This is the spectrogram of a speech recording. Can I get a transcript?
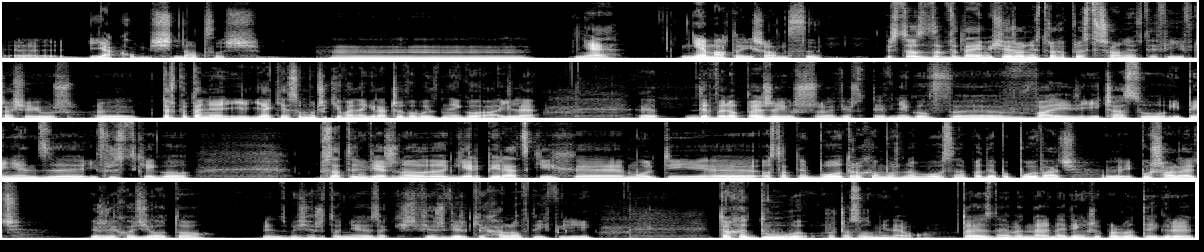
e, jakąś na coś. Hmm, nie? Nie ma tej szansy. Wiesz co, wydaje mi się, że on jest trochę przestrzelony w tej chwili, w czasie już. Też pytanie, jakie są oczekiwania graczy wobec niego, a ile deweloperzy już, wiesz, tutaj w niego wwalili i czasu, i pieniędzy, i wszystkiego. Poza tym, wiesz, no, gier pirackich multi ostatnio było trochę, można było sobie naprawdę popływać i poszaleć, jeżeli chodzi o to, więc myślę, że to nie jest jakieś, wiesz, wielkie halo w tej chwili. Trochę długo czasu minęło. To jest naj, naj, największy problem tej gry.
